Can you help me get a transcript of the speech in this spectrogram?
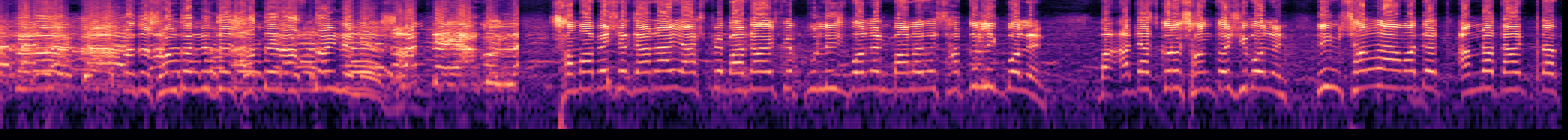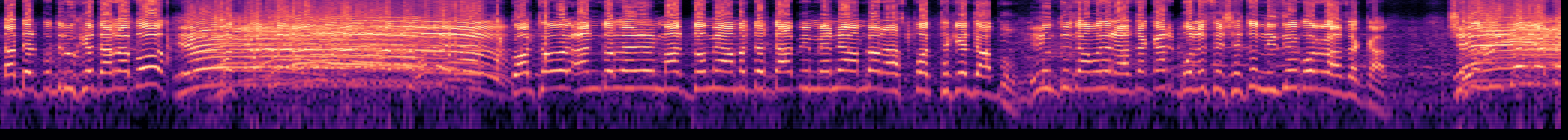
আপনারা আপনাদের সন্তানদের সাথে রাস্তায় নেমে সমাবেশে যারাই আসবে বাধা আসবে পুলিশ বলেন বাংলাদেশ ছাত্রলীগ বলেন বা আদার্স কোনো সন্ত্রাসী বলেন ইনশাল্লাহ আমাদের আমরা তাদের প্রতি রুখে দাঁড়াবো। কঠোর আন্দোলনের মাধ্যমে আমাদের দাবি মেনে আমরা রাজপথ থেকে যাব। কিন্তু যে আমাদের রাজাকার বলেছে সে তো নিজেই বড় রাজাকার। সে নিজেই আছে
